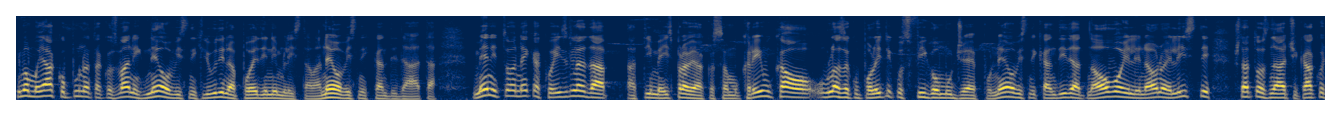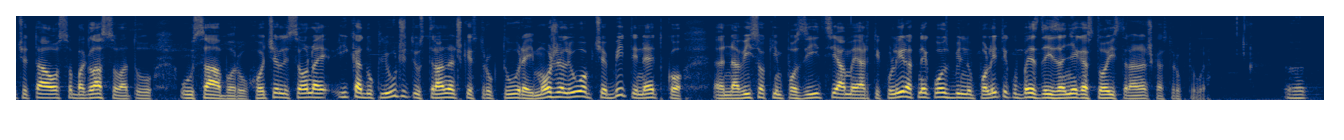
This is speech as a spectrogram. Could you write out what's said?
imamo jako puno takozvanih neovisnih ljudi na pojedinim listama, neovisnih kandidata. Meni to nekako izgleda, a ti me ispravi ako sam u krivu, kao ulazak u politiku s figom u džepu. Neovisni kandidat na ovoj ili na onoj listi, šta to znači? Kako će ta osoba glasovati u, u Saboru? Hoće li se ona ikad uključiti u stranačke strukture i može li uopće biti netko e, na visokim pozicijama i artikulirati neku ozbiljnu politiku bez da iza njega stoji stranačka struktura? E,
